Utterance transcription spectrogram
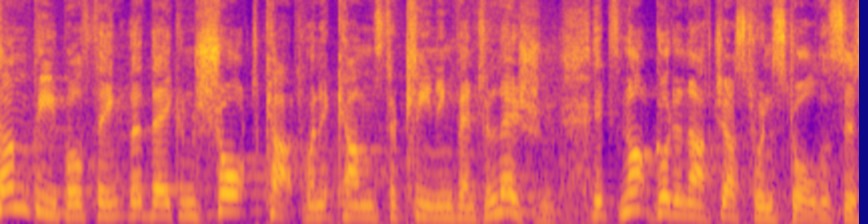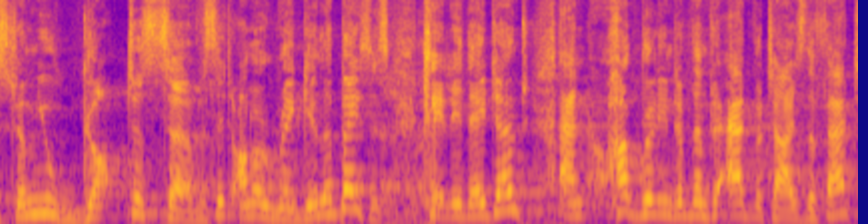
some people think that they can shortcut when it comes to cleaning ventilation. It's not good enough just to install the system, you've got to service it on a regular basis. Clearly they don't, and how brilliant of them to advertise the fact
